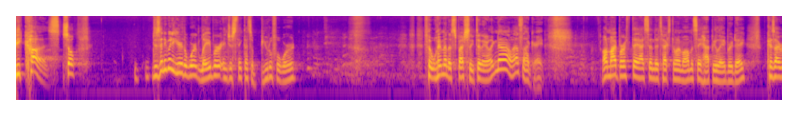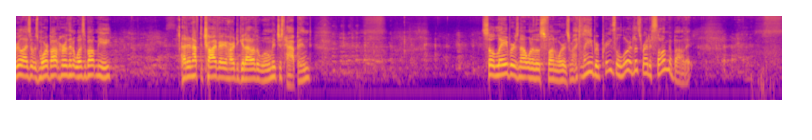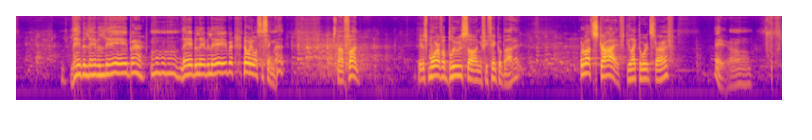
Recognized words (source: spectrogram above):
because. So, does anybody hear the word labor and just think that's a beautiful word? the women, especially today, are like, no, that's not great. On my birthday, I send a text to my mom and say, Happy Labor Day, because I realized it was more about her than it was about me. I didn't have to try very hard to get out of the womb, it just happened. So, labor is not one of those fun words. We're like, labor, praise the Lord, let's write a song about it. Labor, labor, labor. Mm, labor, labor, labor. Nobody wants to sing that. It's not fun. It's more of a blues song if you think about it. What about strive? Do you like the word strive? Hey, um,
